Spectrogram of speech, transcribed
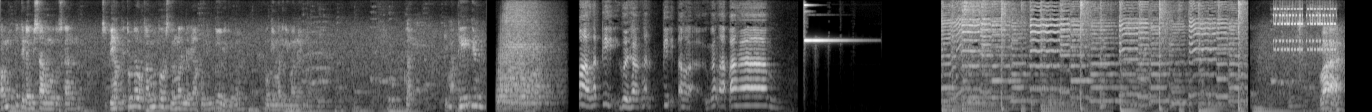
kamu tuh tidak bisa memutuskan sepihak gitu dong. Kamu tuh harus dengar dari aku juga gitu kan. Mau gimana gimana ini? Lah, dimatiin. Gak ngerti, gue gak ngerti, tau gak? Gue gak paham. Wah,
